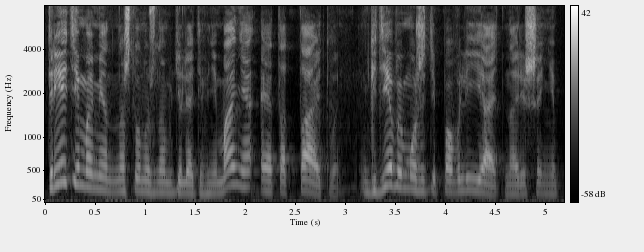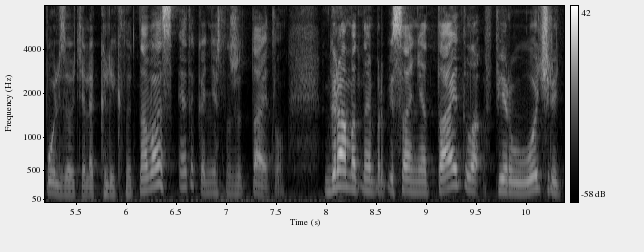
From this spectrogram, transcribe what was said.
Третий момент, на что нужно уделять внимание, это тайтлы. Где вы можете повлиять на решение пользователя кликнуть на вас, это, конечно же, тайтл. Грамотное прописание тайтла в первую очередь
